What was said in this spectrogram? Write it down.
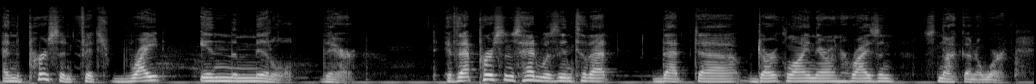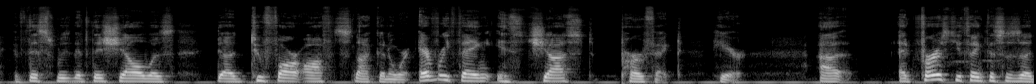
And the person fits right in the middle there. If that person's head was into that that uh, dark line there on the horizon, it's not going to work. If this was, if this shell was uh, too far off, it's not going to work. Everything is just perfect here. Uh, at first, you think this is a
